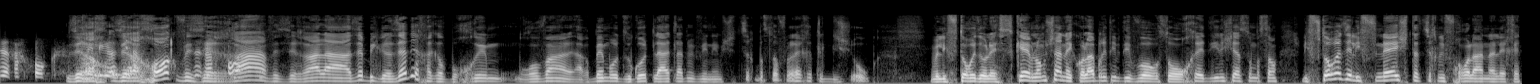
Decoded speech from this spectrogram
זה רחוק. זה, רח, זה. רחוק וזה זה רחוק. רע וזה רע ל... זה בגלל זה דרך אגב בוחרים רוב. הרבה מאוד זוגות לאט לאט מבינים שצריך בסוף ללכת לגישור ולפתור את זה או להסכם, לא משנה, collaborative divorce או עורכי דין שיעשו משא ומתן, לפתור את זה לפני שאתה צריך לבחור לאן ללכת.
